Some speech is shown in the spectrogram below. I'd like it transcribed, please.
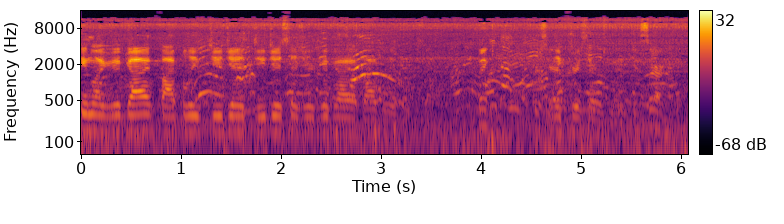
you seem like a good guy. If I believe DJ, DJ says you're a good guy, if I believe him. So, Thank you. Appreciate thank you for your service, man. Yes, sir.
